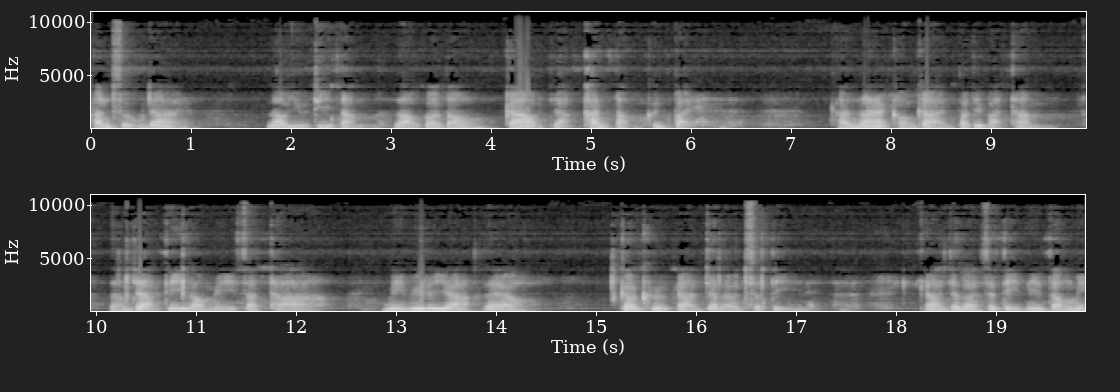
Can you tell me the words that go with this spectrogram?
ขั้นสูงได้ เราอยู่ที่ต่ำเราก็ต้องก้าวจากขั้นต่ำขึ้นไป ขั้นแรกของการปฏิบัติธรรม หลังจากที่เรามีศรัทธา มีวิริยะแล้ว ก็คือการเจริญสติ การเจริญสตินี้ต้องมี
